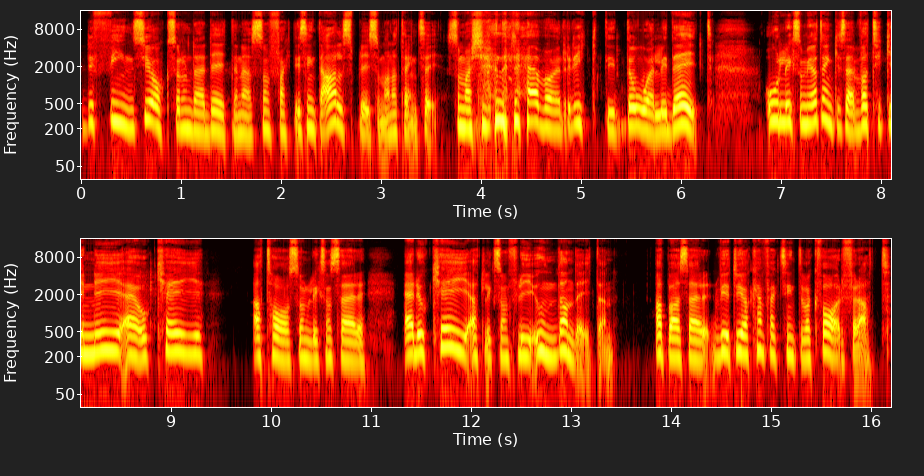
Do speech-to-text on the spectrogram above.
det finns ju också de där dejterna som faktiskt inte alls blir som man har tänkt sig. Så man känner det här var en riktigt dålig dejt. Och liksom jag tänker så här, vad tycker ni är okej att ha som liksom så här, är det okej att liksom fly undan dejten? Att bara så här, vet du jag kan faktiskt inte vara kvar för att.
